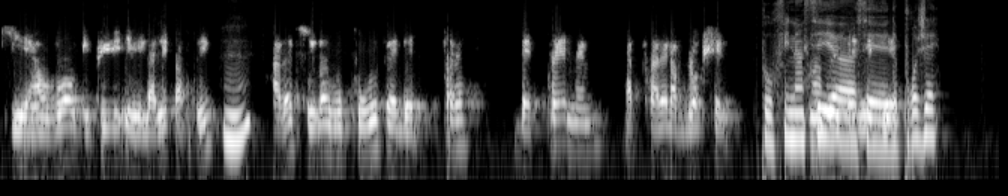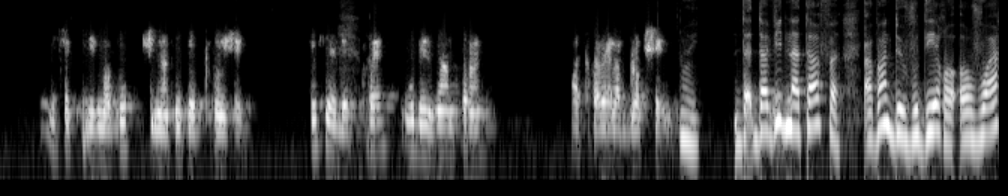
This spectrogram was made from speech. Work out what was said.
qui est en vogue depuis l'année passée. Mhm. Avec cela, vous pouvez faire des prêts des prêts même à travers la blockchain. Pour financer euh, ces, des projets Effectivement, pour financer ces projets. Ce qui est des prêts ou des emprunts à travers la blockchain. Oui. David Nataf, avant de vous dire au revoir,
